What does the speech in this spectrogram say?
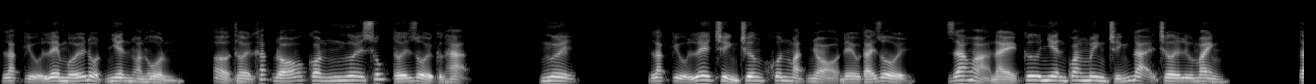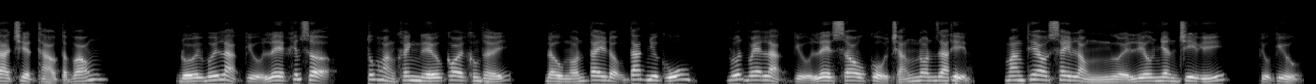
lạc cửu lê mới đột nhiên hoàn hồn, ở thời khắc đó con ngươi xúc tới rồi cực hạn. Ngươi! Lạc cửu lê chỉnh trương khuôn mặt nhỏ đều tái rồi, gia hỏa này cư nhiên quang minh chính đại chơi lưu manh. Ta triệt thảo tập võng. Đối với lạc cửu lê khiếp sợ, Túc Hoàng Khanh nếu coi không thấy, đầu ngón tay động tác như cũ, vuốt ve lạc cửu lê sau cổ trắng non da thịt, mang theo say lòng người liêu nhân chi ý, cửu cửu,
